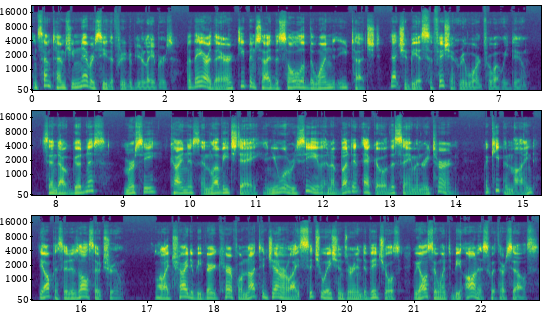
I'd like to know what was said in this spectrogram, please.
And sometimes you never see the fruit of your labors, but they are there, deep inside the soul of the one you touched. That should be a sufficient reward for what we do. Send out goodness, mercy, kindness, and love each day, and you will receive an abundant echo of the same in return. But keep in mind, the opposite is also true. While I try to be very careful not to generalize situations or individuals, we also want to be honest with ourselves.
